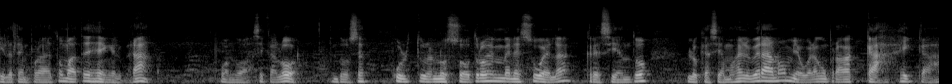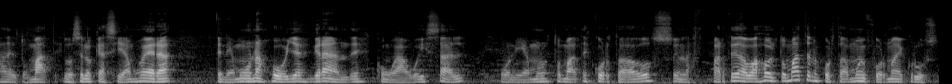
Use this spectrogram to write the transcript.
Y la temporada de tomates es en el verano, cuando hace calor. Entonces, cultura, nosotros en Venezuela, creciendo, lo que hacíamos en el verano, mi abuela compraba cajas y cajas de tomate. Entonces lo que hacíamos era, teníamos unas ollas grandes con agua y sal, poníamos los tomates cortados en la parte de abajo del tomate, los cortábamos en forma de cruz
